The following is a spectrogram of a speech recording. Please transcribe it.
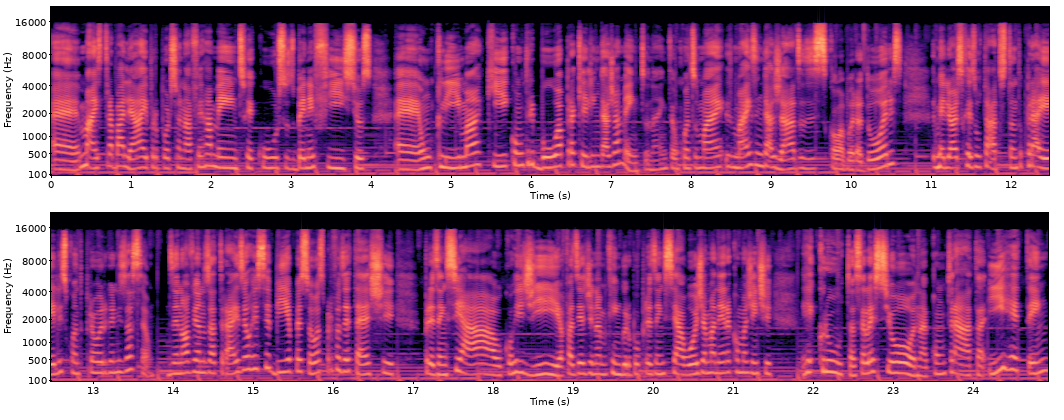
É, mas trabalhar e proporcionar ferramentas, recursos, benefícios, é, um clima que contribua para aquele engajamento, né? Então, quanto mais, mais engajados esses colaboradores, melhores resultados, tanto para eles quanto para a organização. 19 anos atrás, eu recebia pessoas para fazer teste presencial, corrigia, fazia dinâmica em grupo presencial. Hoje, a maneira como a gente recruta, seleciona, contrata e retém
